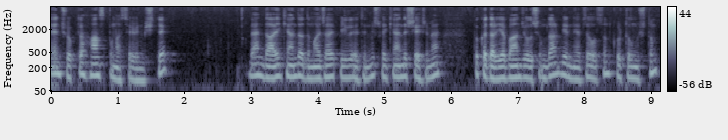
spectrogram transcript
En çok da Hans buna sevinmişti. Ben dahi kendi adıma acayip bilgi edinmiş ve kendi şehrime bu kadar yabancı oluşumdan bir nebze olsun kurtulmuştum.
